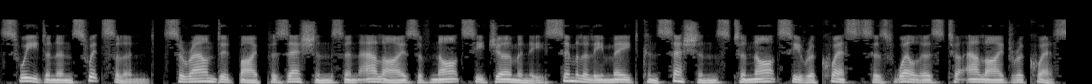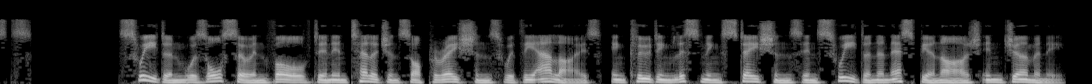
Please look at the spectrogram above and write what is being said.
Sweden and Switzerland, surrounded by possessions and allies of Nazi Germany similarly made concessions to Nazi requests as well as to Allied requests. Sweden was also involved in intelligence operations with the Allies, including listening stations in Sweden and espionage in Germany.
